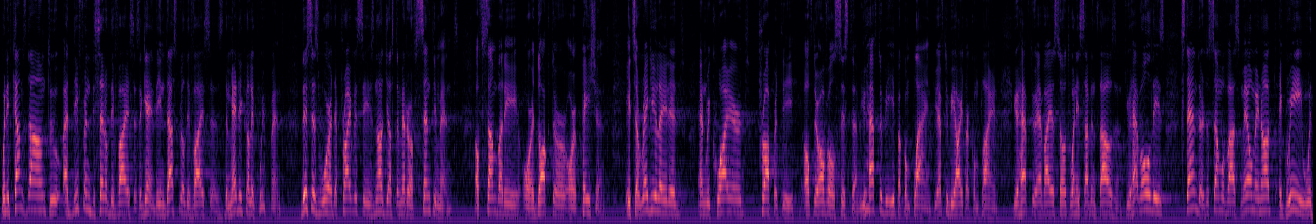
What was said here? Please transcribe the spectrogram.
when it comes down to a different set of devices, again, the industrial devices, the medical equipment, this is where the privacy is not just a matter of sentiment of somebody or a doctor or a patient. It's a regulated and required property of the overall system. You have to be HIPAA compliant. You have to be ITAR compliant. You have to have ISO 27000. You have all these standards some of us may or may not agree with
